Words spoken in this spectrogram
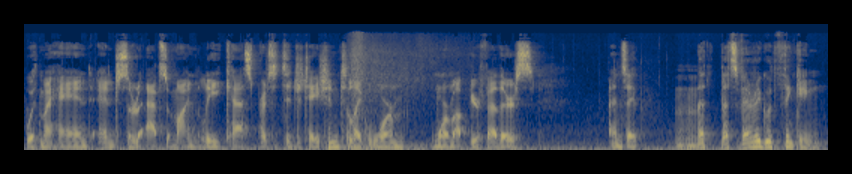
with my hand and sort of absentmindedly cast prestidigitation to like warm warm up your feathers and say, that, "That's very good thinking."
